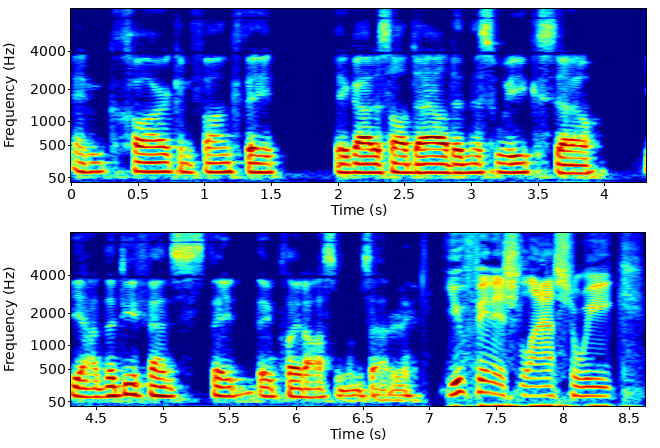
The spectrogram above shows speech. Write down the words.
and Clark and Funk they they got us all dialed in this week. So yeah, the defense they they played awesome on Saturday. You finished last week.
